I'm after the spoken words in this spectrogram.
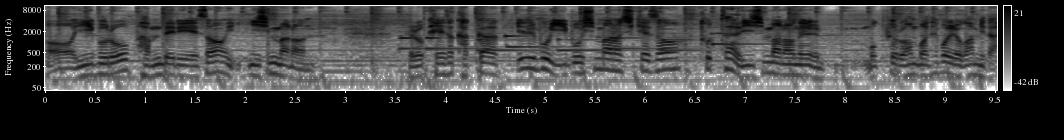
어, 2부로 밤대리에서 20만 원 이렇게 해서 각각 1부, 2부 10만 원씩 해서 토탈 20만 원을 목표로 한번 해보려고 합니다.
